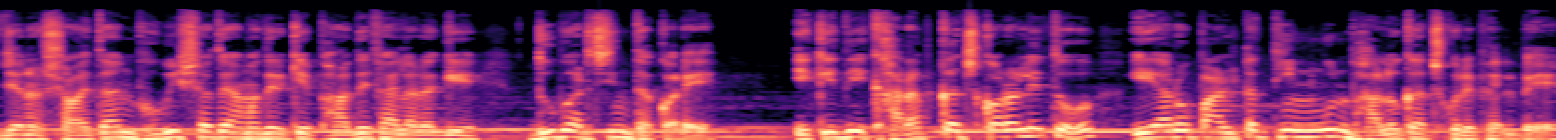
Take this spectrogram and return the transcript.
যেন শয়তান ভবিষ্যতে আমাদেরকে ফাঁদে ফেলার আগে দুবার চিন্তা করে। একে দিয়ে খারাপ কাজ করালে তো এ আরও পাল্টা তিনগুণ ভালো কাজ করে ফেলবে।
